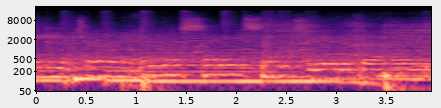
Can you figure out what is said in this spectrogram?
be a true innocence into the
